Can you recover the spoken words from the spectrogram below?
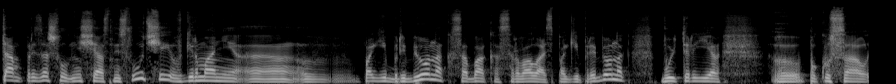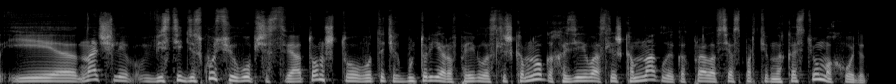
Там произошел несчастный случай, в Германии э, погиб ребенок, собака сорвалась, погиб ребенок, бультерьер э, покусал, и начали вести дискуссию в обществе о том, что вот этих бультерьеров появилось слишком много, хозяева слишком наглые, как правило, все в спортивных костюмах ходят,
